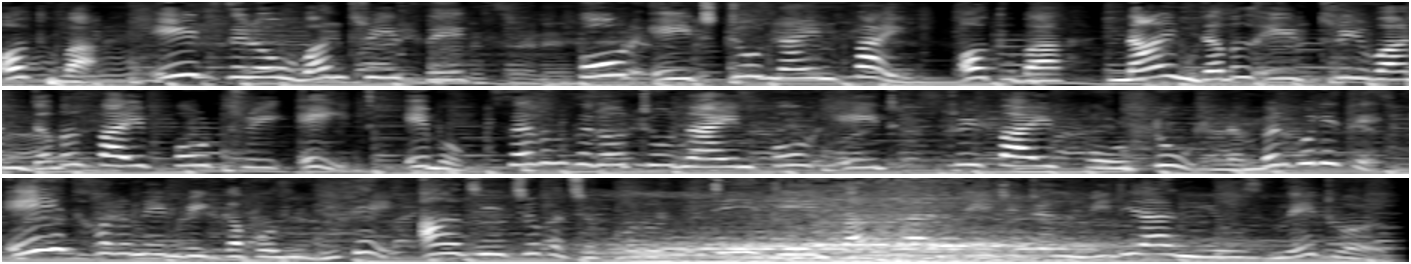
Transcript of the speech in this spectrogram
অথবা eight zero one three six four eight two nine five অথবা nine double eight three one double five four three eight এবং seven zero two nine four eight three five four two নম্বরগুলিতে এই ধরনের বিজ্ঞাপন দিতে আজই যোগাযোগ করুন। TD Bangla digital India News Network.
